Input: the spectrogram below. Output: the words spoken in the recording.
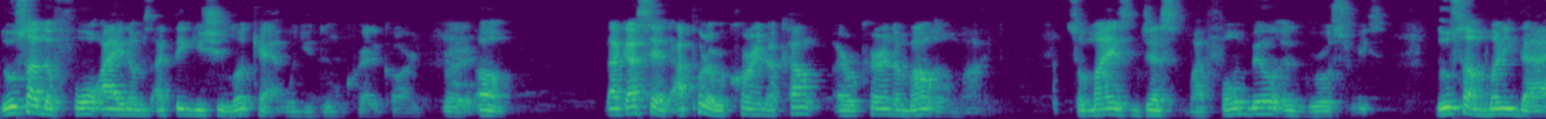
Those are the four items I think you should look at when you're doing credit card. Right. Um, like I said, I put a recurring account, a recurring amount on mine. So mine is just my phone bill and groceries. Those are money that I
